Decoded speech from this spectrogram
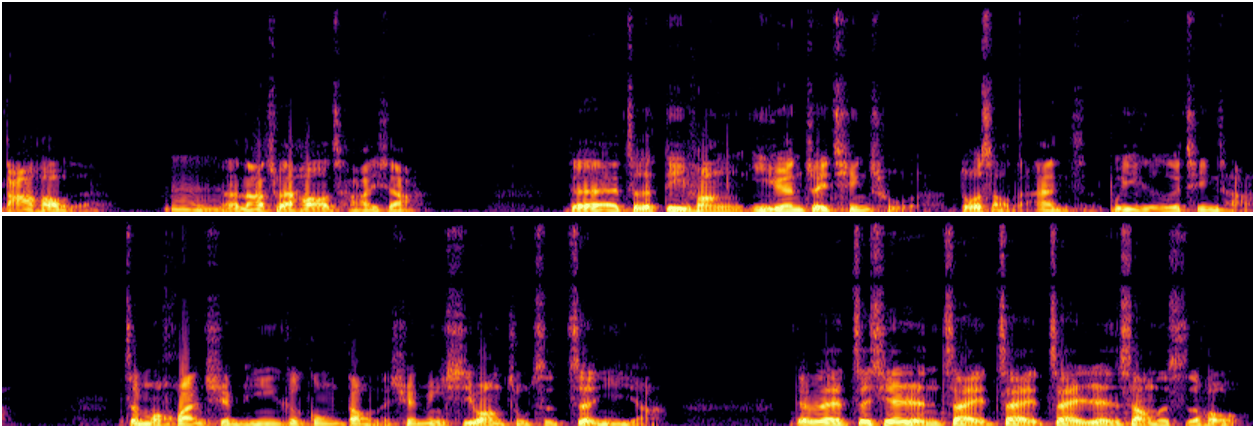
大号的，嗯，那拿出来好好查一下。对，这个地方议员最清楚了，多少的案子不一个个清查，怎么还选民一个公道呢？选民希望主持正义啊，对不对？这些人在在在任上的时候，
